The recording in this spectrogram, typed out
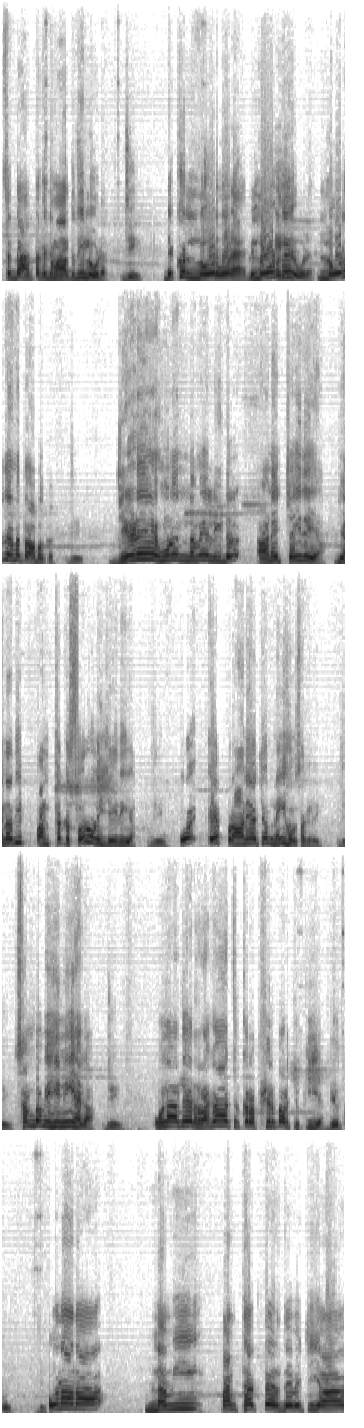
ਸਿਧਾਂਤਕ ਜਮਾਤ ਦੀ। ਲੋੜ ਹੈ? ਜੀ। ਦੇਖੋ ਲੋੜ ਹੈ ਲੋੜ ਦੇ ਲੋੜ ਦੇ ਮੁਤਾਬਕ ਜੀ। ਜਿਹੜੇ ਹੁਣ ਨਵੇਂ ਲੀਡਰ ਆਣੇ ਚਾਹੀਦੇ ਆ ਜਿਨ੍ਹਾਂ ਦੀ ਪੰਥਕ ਸੁਰ ਹੋਣੀ ਚਾਹੀਦੀ ਆ ਜੀ। ਉਹ ਇਹ ਪੁਰਾਣਿਆਂ ਚੋਂ ਨਹੀਂ ਹੋ ਸਕਦੇ। ਜੀ। ਸੰਭਵ ਹੀ ਨਹੀਂ ਹੈਗਾ। ਜੀ। ਉਹਨਾਂ ਦੇ ਰਗਾਂ ਚ ਕਰਪਸ਼ਨ ਭਰ ਚੁੱਕੀ ਆ। ਬਿਲਕੁਲ। ਉਹਨਾਂ ਦਾ ਨਵੀਂ ਪੰਥਕ ਧਿਰ ਦੇ ਵਿੱਚ ਜਾਂ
